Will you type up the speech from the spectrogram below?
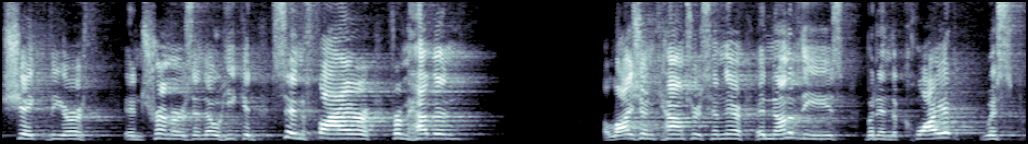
shake the earth in tremors, and though he can send fire from heaven, Elijah encounters him there in none of these, but in the quiet whisper.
